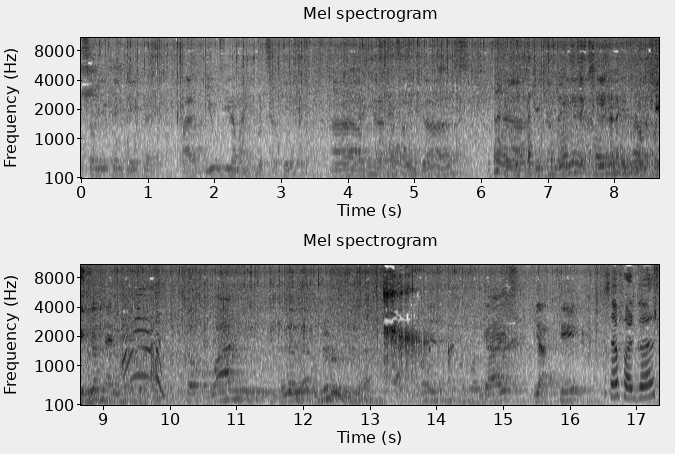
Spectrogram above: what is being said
so you can take uh, uh, use these are my okay uh, there are some girls uh, give them the give them so one Guys, yeah. So for girls.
